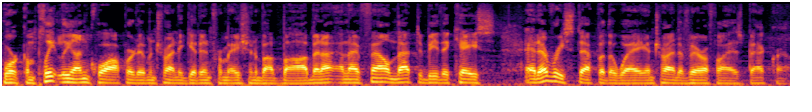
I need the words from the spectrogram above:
Were completely uncooperative in trying to get information about Bob, and I, and I found that to be the case at every step of the way in trying to verify his background.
